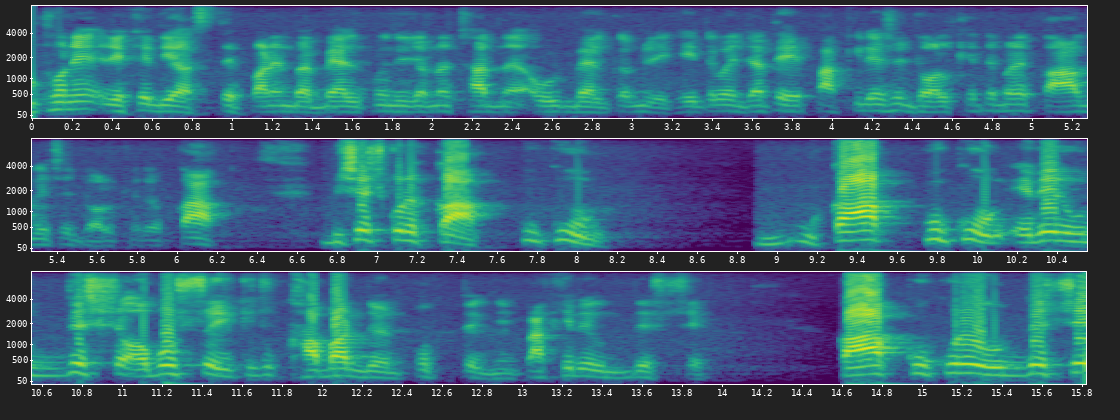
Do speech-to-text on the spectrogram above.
উঠোনে রেখে দিয়ে আসতে পারেন বা ব্যালকনি দিয়ে আপনার ছাদ ব্যালকনি রেখে দিতে পারেন, যাতে পাখিরা এসে জল খেতে পারে, কাক এসে জল খেতে পারে, কাক, বিশেষ করে কাক, কুকুর। কাক, কুকুর, এদের উদ্দেশ্যে অবশ্যই কিছু খাবার দেবেন প্রত্যেক দিন পাখিদের উদ্দেশ্যে। কাক কুকুরের উদ্দেশ্যে,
